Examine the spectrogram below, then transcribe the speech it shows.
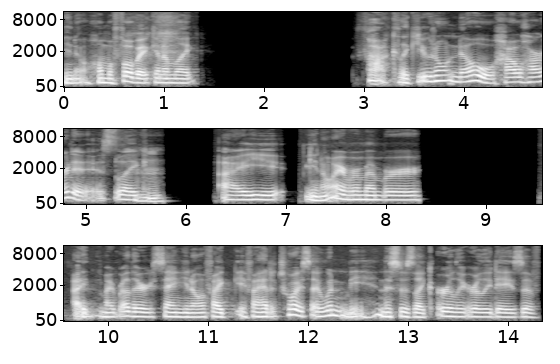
you know homophobic and i'm like fuck like you don't know how hard it is like Mhm. I, you know, I remember I my brother saying, you know, if I if I had a choice, I wouldn't be. And this was like early early days of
